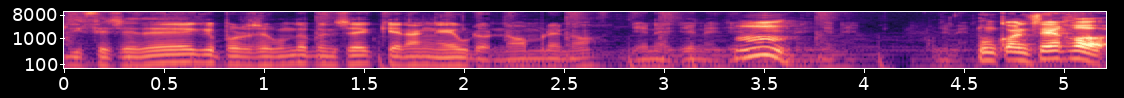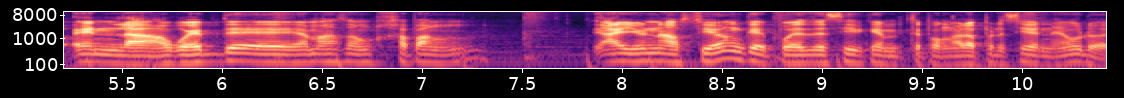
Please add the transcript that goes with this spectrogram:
Dice CD que por segundo pensé que eran euros. No, hombre, no. Yenes, yenes, yenes, Mm. yenes, yenes, yenes. Un consejo: en la web de Amazon Japón hay una opción que puedes decir que te ponga los precios en euros,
